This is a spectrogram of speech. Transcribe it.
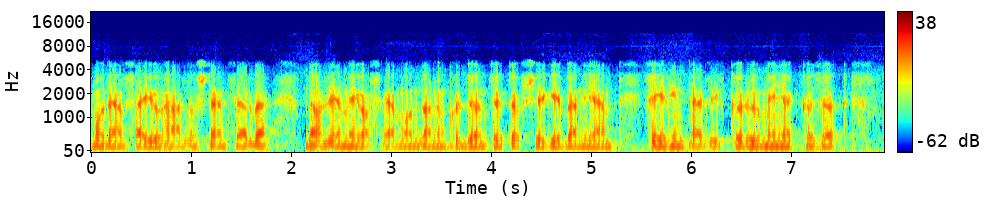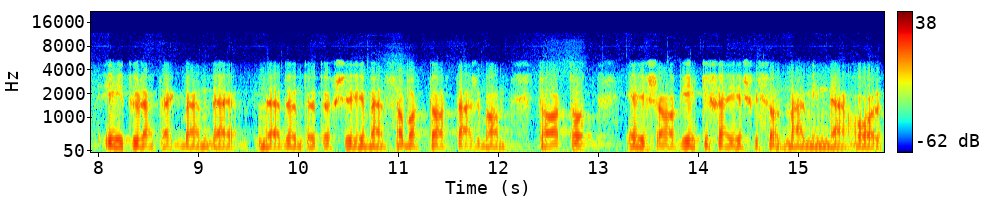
modern fejőházas rendszerbe, de azért még azt kell mondanunk, hogy döntő többségében ilyen félintenzív körülmények között épületekben, de, de döntő többségében szabadtartásban tartott, és a gépi fejés viszont már mindenhol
